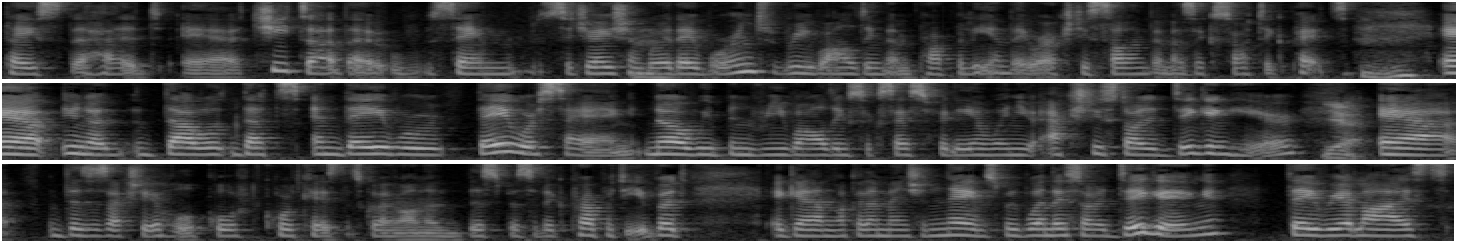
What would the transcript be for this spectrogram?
place that had uh, cheetah, the same situation Hmm. where they weren't rewilding them properly and they were actually selling them as exotic pets. Mm-hmm. Uh, you know, that was that's and they were they were saying no, we've been rewilding successfully. And when you actually started digging here, Yeah. uh, this is actually a whole court, court case that's going on on this specific property. But again, I'm not going to mention names. But when they started digging, they realized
